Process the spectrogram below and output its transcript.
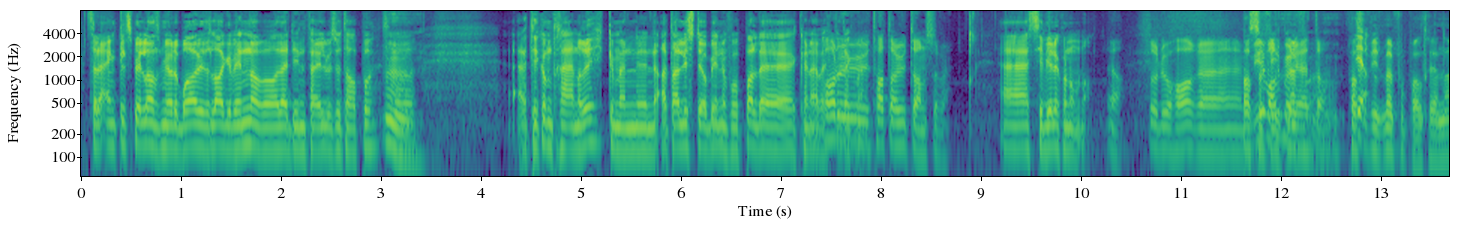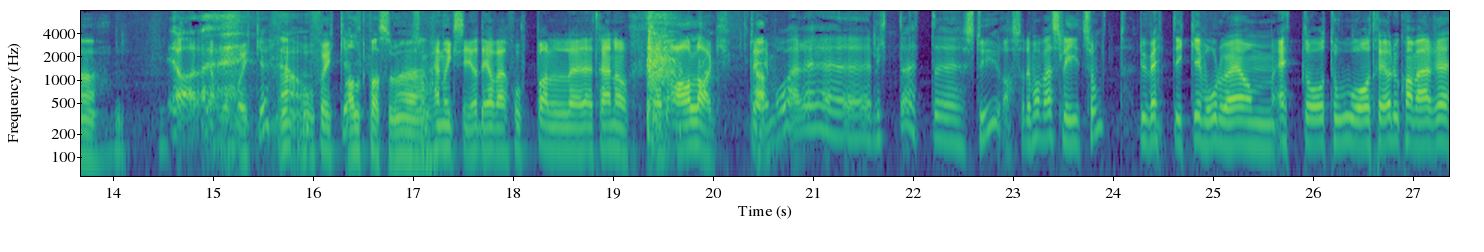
Så det er enkeltspillerne som gjør det bra hvis laget vinner, og det er din feil hvis du taper. Så, mm. Jeg vet ikke om treneryrket, men at jeg har lyst til å jobbe innen fotball, det kunne jeg virkelig tenkt meg. Har du tatt av utdannelse? Eh, siviløkonom nå. Ja, så du har uh, mye valgmuligheter? Passer fint med fotballtrener. Ja, ja, hvorfor ikke? Ja, hvorfor ikke? Alt passer med Som Henrik sier, det å være fotballtrener for et A-lag det ja. må være litt av et uh, styr. altså. Det må være slitsomt. Du vet ikke hvor du er om ett år, to år, tre år. Du kan være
